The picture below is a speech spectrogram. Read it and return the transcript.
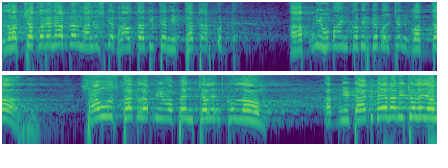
লজ্জা করে না আপনার মানুষকে ভাওতা দিতে মিথ্যাচার করতে? আপনি হুমায়ুন কবিরকে বলছেন গদ্দার। সাহস থাকলে আপনি ওপেন চ্যালেঞ্জ করলাম। আপনি ডাকবেন, আমি চলে যাব।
